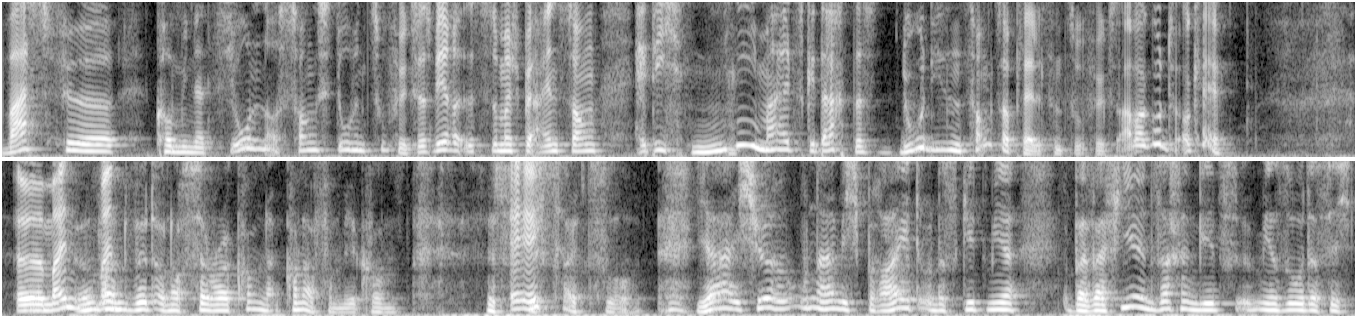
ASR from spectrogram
was für Kombinationen aus Songs du hinzufügst. Das wäre ist zum Beispiel ein Song, hätte ich niemals gedacht, dass du diesen Song zur Playlist hinzufügst. Aber gut, okay. Äh, mein, Irgendwann mein, wird auch noch Sarah Connor von mir kommen. Es Echt? ist halt so. Ja, ich höre unheimlich breit und es geht mir, bei, bei vielen Sachen geht es mir so, dass ich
